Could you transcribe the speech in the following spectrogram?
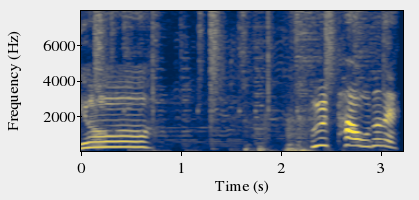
이야 불타오르네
